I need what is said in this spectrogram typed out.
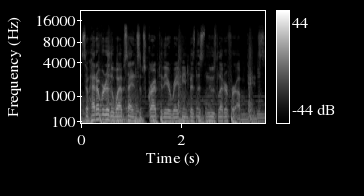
So head over to the website and subscribe to the Arabian Business newsletter for updates.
